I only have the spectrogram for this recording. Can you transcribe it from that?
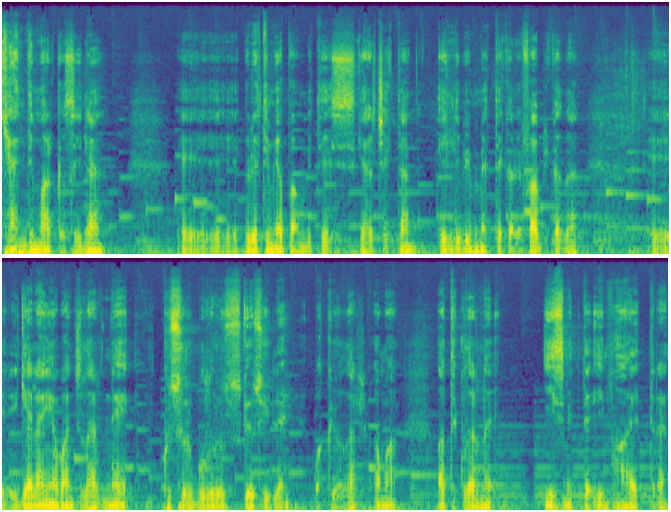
kendi markasıyla e, üretim yapan bir tesis. Gerçekten 50 bin metrekare fabrikada e, gelen yabancılar ne kusur buluruz gözüyle bakıyorlar ama atıklarını İzmit'te imha ettiren,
